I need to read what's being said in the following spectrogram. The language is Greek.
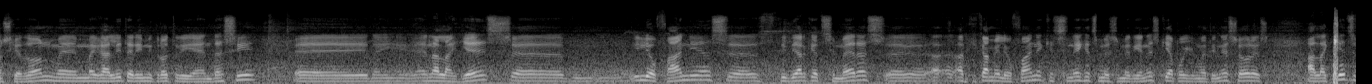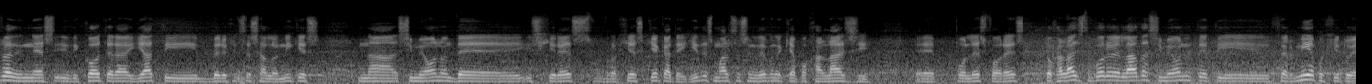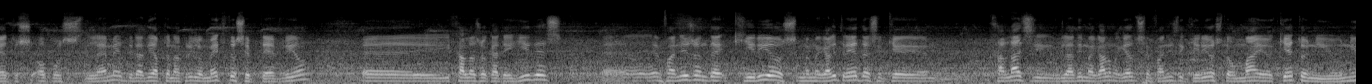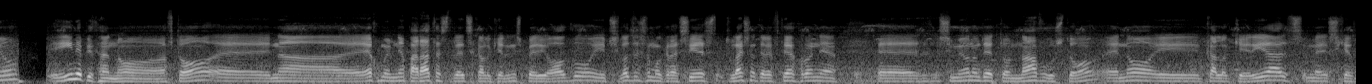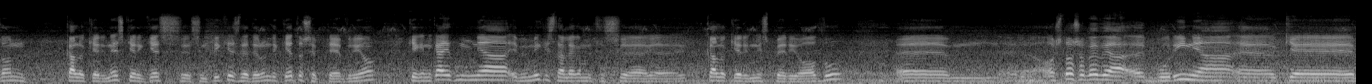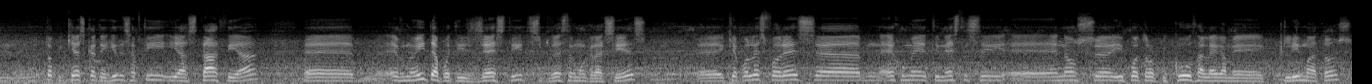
σχεδόν με μεγαλύτερη ή μικρότερη ένταση, ε, εναλλαγές, ε, ηλιοφάνειας ε, στη διάρκεια της ημέρας, ε, αρχικά με ηλιοφάνεια και στη συνέχεια τις μεσημεριανές και απογευματινές ώρες, αλλά και τις βραδινές, ειδικότερα για την περιοχή της Θεσσαλονίκης, να σημειώνονται ισχυρές βροχές και καταιγίδες, μάλιστα συνοδεύονται και από χαλάζι ε, πολλές φορές. Το χαλάζι στη Βόρεια Ελλάδα σημειώνεται τη θερμή εποχή του έτους, όπως λέμε, δηλαδή από τον Απρίλιο μέχρι τον Σεπτέμβριο. Ε, οι χαλαζοκαταιγίδες ε, εμφανίζονται κυρίως με μεγαλύτερη ένταση και χαλάζι, δηλαδή μεγάλο μεγέθος, εμφανίζεται κυρίως τον Μάιο και τον Ιούνιο. Είναι πιθανό αυτό ε, να έχουμε μια παράταση δηλαδή, της καλοκαιρινής περίοδου. Οι υψηλότερες θερμοκρασίες, τουλάχιστον τα τελευταία χρόνια, ε, σημειώνονται τον Αύγουστο, ενώ η καλοκαιρία με σχεδόν καλοκαιρινές καιρικές συνθήκες διατηρούνται και το Σεπτέμβριο και γενικά έχουμε μια επιμήκυση, θα λέγαμε, της ε, καλοκαιρινής περίοδου. Ε, ωστόσο βέβαια μπουρίνια ε, και τοπικές καταιγίδες αυτή η αστάθεια ε, ευνοείται από τη ζέστη, τις υψηλές θερμοκρασίες ε, και πολλές φορές ε, έχουμε την αίσθηση ενός υποτροπικού θα λέγαμε κλίματος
